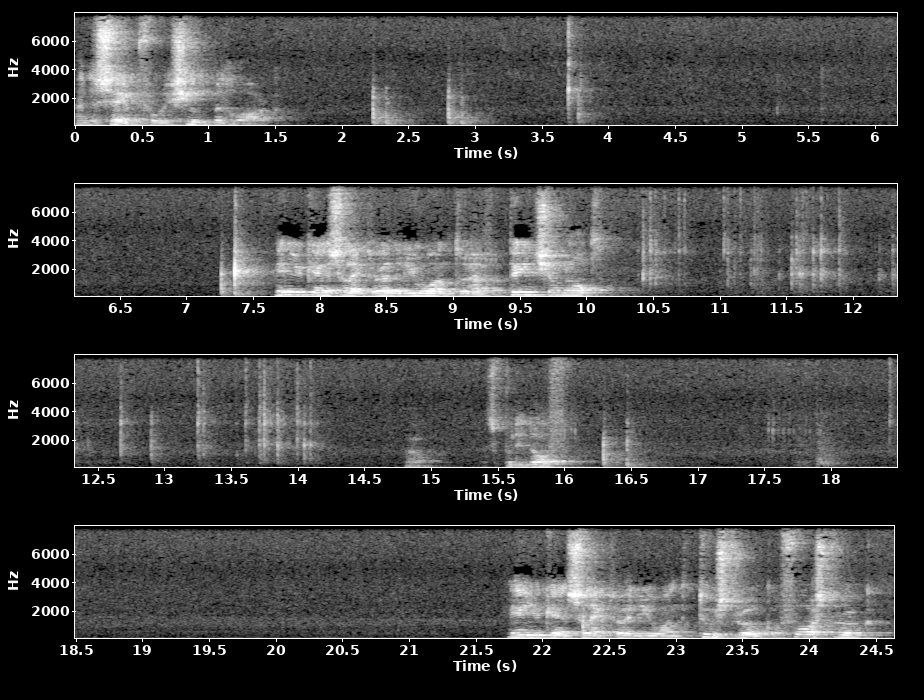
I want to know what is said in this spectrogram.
And the same for the shield metal arc. Here you can select whether you want to have a pinch or not. Well, let's put it off. Here you can select whether you want two-stroke or four-stroke.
